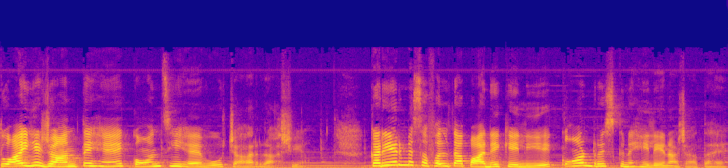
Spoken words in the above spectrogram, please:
तो आइए जानते हैं कौन सी है वो चार राशियाँ। करियर में सफलता पाने के लिए कौन रिस्क नहीं लेना चाहता है?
